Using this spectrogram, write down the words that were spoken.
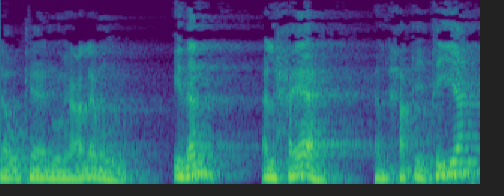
لو كانوا يعلمون. إذا الحياة الحقيقية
